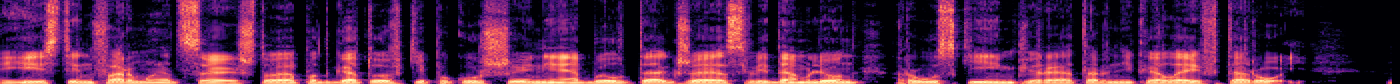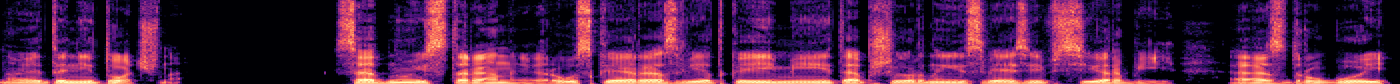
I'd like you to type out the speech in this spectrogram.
Есть информация, что о подготовке покушения был также осведомлен русский император Николай II, но это не точно. С одной стороны, русская разведка имеет обширные связи в Сербии, а с другой,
